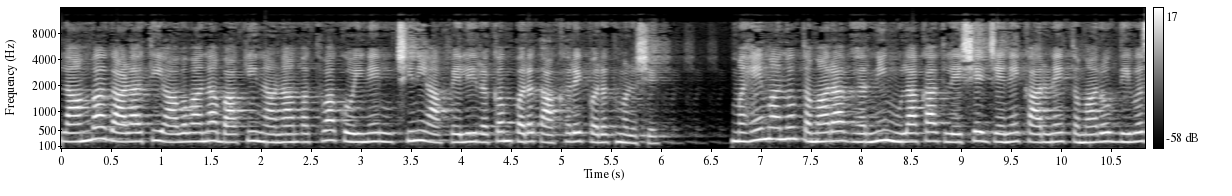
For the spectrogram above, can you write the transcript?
લાંબા ગાળાથી આવવાના બાકી નાના અથવા કોઈને ઉછીની આપેલી રકમ પરત આખરે પરત મળશે. મહેમાનો તમારા ઘરની મુલાકાત લેશે જેને કારણે તમારો દિવસ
